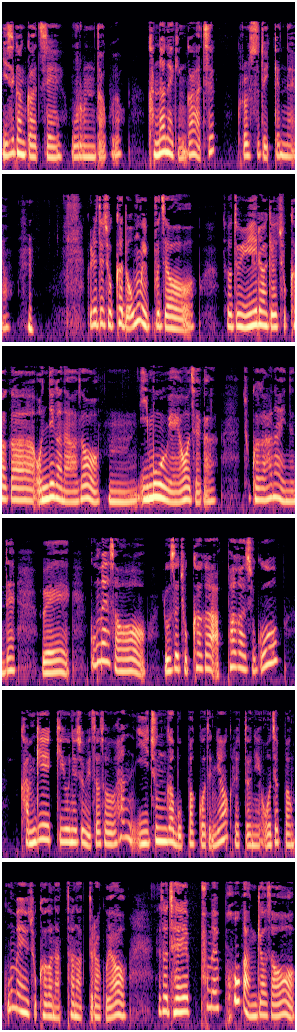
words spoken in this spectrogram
이 시간까지 울은다고요? 갓난애기인가 아직? 그럴 수도 있겠네요. 그래도 조카 너무 이쁘죠? 저도 유일하게 조카가 언니가 나와서 음, 이모예요, 제가. 조카가 하나 있는데 왜 꿈에서 요새 조카가 아파가지고 감기 기운이 좀 있어서 한 2주인가 못 봤거든요. 그랬더니 어젯밤 꿈에 조카가 나타났더라고요. 그래서 제 품에 폭 안겨서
